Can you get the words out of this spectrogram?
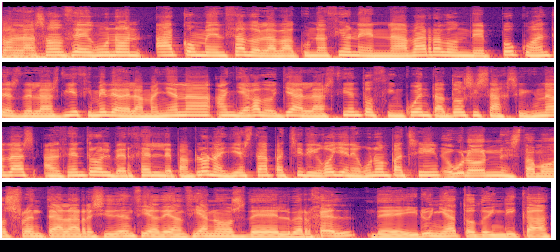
Son las 11. Gunón ha comenzado la vacunación en Navarra, donde poco antes de las 10 y media de la mañana han llegado ya las 150 dosis asignadas al centro El Vergel de Pamplona. Y está Pachiri Goyen, Egunon Pachi. Egunon, estamos frente a la residencia de ancianos del Vergel de Iruña. Todo indica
